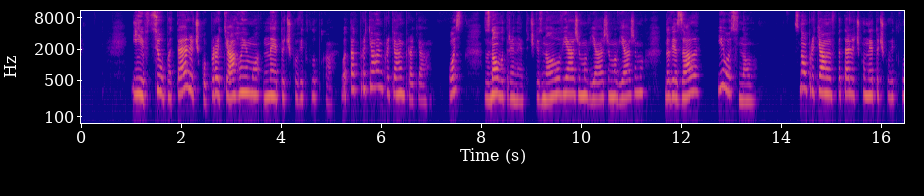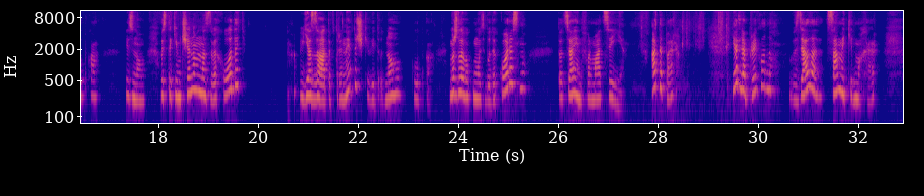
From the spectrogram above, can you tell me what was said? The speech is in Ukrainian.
І в цю петелючку протягуємо ниточку від клубка. От так протягуємо, протягуємо, протягуємо. Ось знову три ниточки. Знову в'яжемо, в'яжемо, в'яжемо, дов'язали і ось знову. Знову протягуємо в петелечку ниточку від клубка. І знову. Ось таким чином у нас виходить в'язати в три ниточки від одного клубка. Можливо, комусь буде корисно, то ця інформація є. А тепер я для прикладу взяла саме кідмахер,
